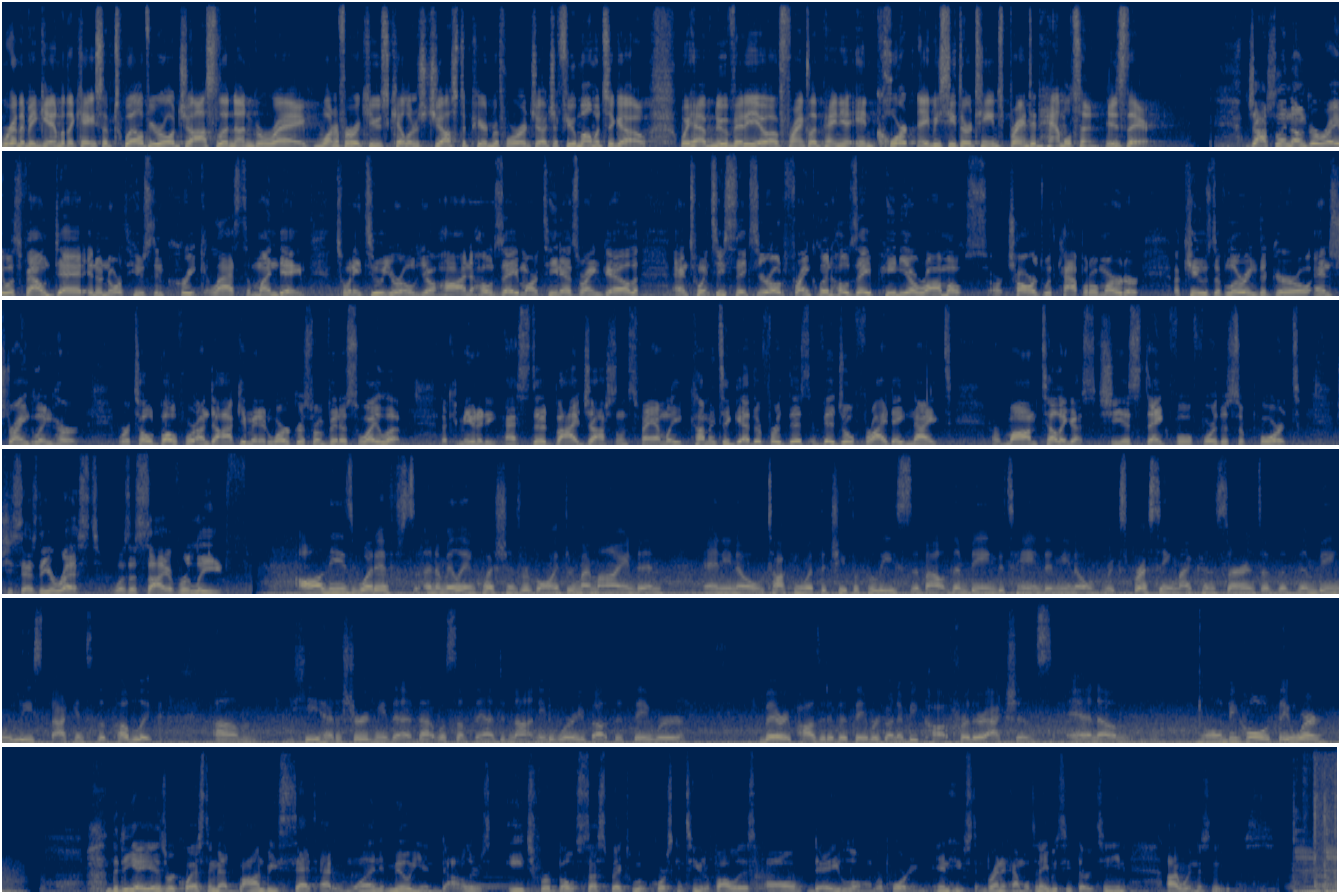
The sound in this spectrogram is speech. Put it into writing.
We're going to begin with the case of 12-year-old Jocelyn Nungaray. One of her accused killers just appeared before a judge a few moments ago. We have new video of Franklin Pena in court. ABC 13's Brandon Hamilton is there. Jocelyn Nungaray was found dead in a North Houston creek last Monday. 22-year-old Johan Jose Martinez Rangel and 26-year-old Franklin Jose Pena Ramos are charged with capital murder, accused of luring the girl and strangling her. We're told both were undocumented workers from Venezuela. The community has stood by Jocelyn's family, coming together for this vigil Friday night. Her mom telling us she is thankful for the support. She says the arrest was a sigh of relief. All these what ifs and a million questions were going through my mind and and you know talking with the chief of police about them being detained and you know expressing my concerns of them being released back into the public um, he had assured me that that was something I did not need to worry about that they were very positive that they were going to be caught for their actions and um, lo and behold, they were. The DA is requesting that bond be set at $1 million each for both suspects. We'll, of course, continue to follow this all day long. Reporting in Houston, Brandon Hamilton, ABC 13 Eyewitness News.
